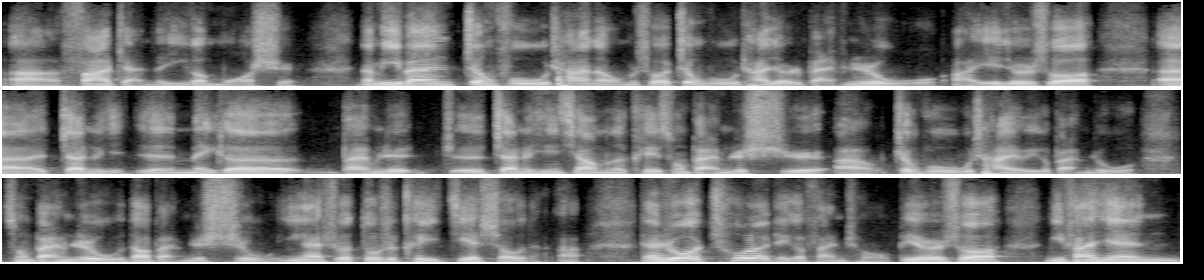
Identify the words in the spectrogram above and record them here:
啊发展的一个模式。那么一般正负误差呢，我们说正负误差就是百分之五啊，也就是说，呃，战略呃每个百分之呃战略性项目呢，可以从百分之十啊正负误差有一个百分之五，从百分之五到百分之十五，应该说都是可以接受的啊。但如果出了这个范畴，比如说你发现。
